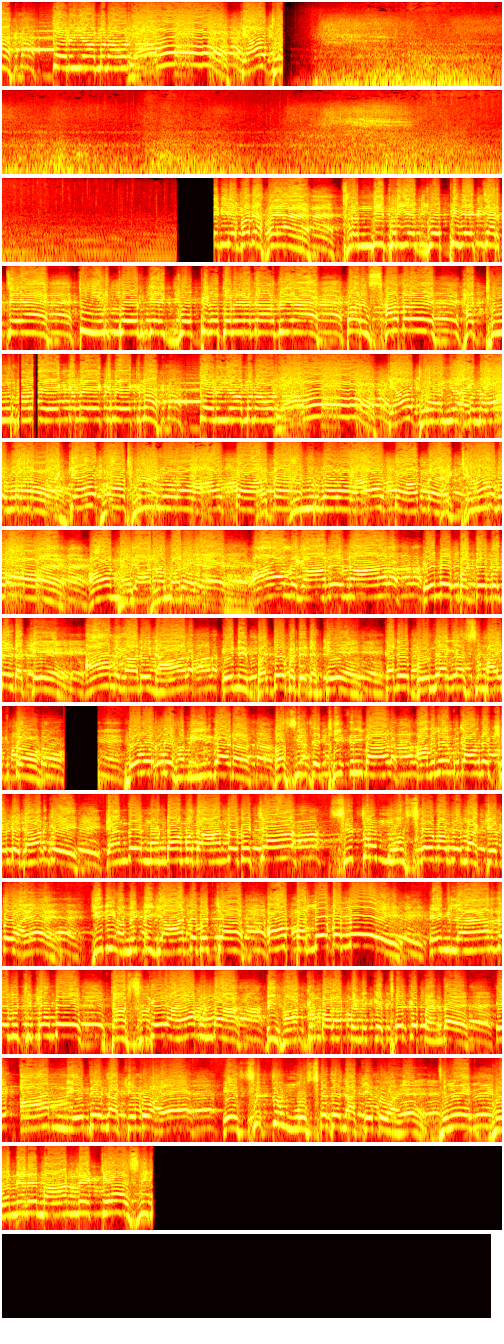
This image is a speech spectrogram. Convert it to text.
ਏਕਮਾ ਦੁਨੀਆ ਮਨਾਉਣ ਦਾ ਕਿਆ ਵੀਰੇ ਵਧਿਆ ਹੋਇਆ ਹੈ ਫਰੰਦੀਪੁਰੀਏ ਗੋਪੀ ਦੇ ਚਰਚੇ ਹੈ ਧੂੜ ਕੋਟ ਕੇ ਗੋਪੀ ਨੂੰ ਦੁਨੀਆ ਜਾਣਦੀ ਹੈ ਪਰ ਸਾਹਮਣੇ ਹਠੂਰ ਵਾਲਾ ਏਕਮ ਏਕਮ ਏਕਮ ਦੁਨੀਆ ਮਨਾਉਣ ਹੈ ਆ ਲਗਾਰੇ ਨਾਲ ਇਹਨੇ ਵੱਡੇ ਵੱਡੇ ਡੱਕੇ ਹੈ ਆ ਲਗਾਰੇ ਨਾਲ ਇਹਨੇ ਵੱਡੇ ਵੱਡੇ ਡੱਕੇ ਹੈ ਕਦੇ ਬੋਲਿਆ ਗਿਆ ਸਮਾਈਕ ਤੋਂ ਲੋਵਰ ਤੇ ਹਮੀਰਗੜ ਬਸੀਆਂ ਤੇ ਠੀਕਰੀਵਾਲ ਅਗਲੇ ਮੁਕਾਬਲੇ ਖੇਡੇ ਜਾਣਗੇ। ਕਹਿੰਦੇ ਮੁੰਡਾ ਮੈਦਾਨ ਦੇ ਵਿੱਚ ਸਿੱਧੂ ਮੂਸੇਵਾਲ ਦੇ ਇਲਾਕੇ ਤੋਂ ਆਇਆ ਹੈ ਜਿਹਦੀ ਅਮਿਟ ਯਾਦ ਦੇ ਵਿੱਚ ਆ ਬੱਲੇ ਬੱਲੇ। ਇੰਗਲੈਂਡ ਦੇ ਵਿੱਚ ਕਹਿੰਦੇ ਦੱਸ ਕੇ ਆਇਆ ਮੁੰਡਾ ਵੀ ਹਾਕਮ ਵਾਲਾ ਪਿੰਡ ਕਿੱਥੇ ਕੇ ਪੈਂਦਾ ਹੈ ਇਹਦੇ ਇਲਾਕੇ ਤੋਂ ਆਇਆ ਹੈ, ਇਹ ਸਿੱਧੂ ਮੂਸੇ ਦੇ ਇਲਾਕੇ ਤੋਂ ਆਇਆ ਹੈ। ਜਿਵੇਂ ਬੋਨੇ ਨੇ ਮਾਨ ਨੇ ਕਿਹਾ ਸੀ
